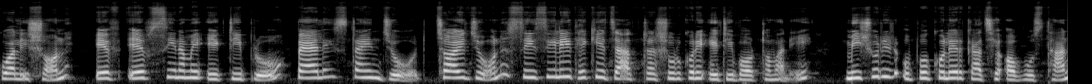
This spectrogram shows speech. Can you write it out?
কোয়ালিশন এফএফসি নামে একটি প্রো প্যালেস্টাইন জোট। ছয় জুন সিসিলি থেকে যাত্রা শুরু করে এটি বর্তমানে মিশরের উপকূলের কাছে অবস্থান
